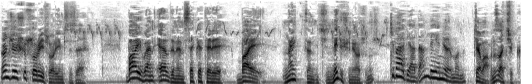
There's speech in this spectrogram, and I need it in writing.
Önce şu soruyu sorayım size. Bay Van Elden'in sekreteri Bay Knighton için ne düşünüyorsunuz? Kibar bir adam beğeniyorum onu. Cevabınız açık.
